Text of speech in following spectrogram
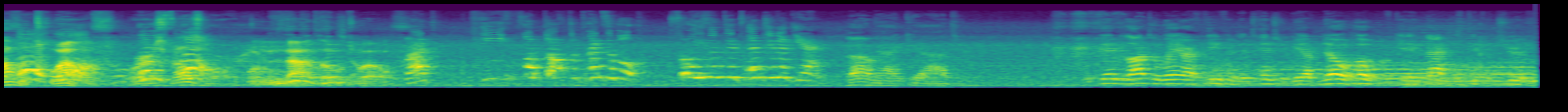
Level 12? Where's Felspar? Well, not level 12. What? He flipped off the principal, so he's in detention again. Oh my god. If they've locked away our thief in detention, we have no hope of getting back to the truth.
